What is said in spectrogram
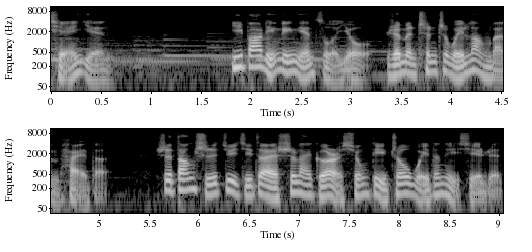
前言：一八零零年左右，人们称之为浪漫派的，是当时聚集在施莱格尔兄弟周围的那些人。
